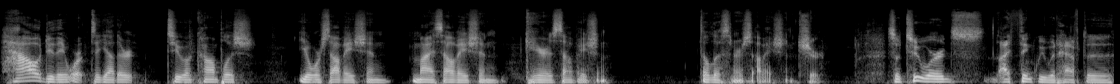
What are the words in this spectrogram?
How do they work together to accomplish your salvation, my salvation, Kara's salvation, the listener's salvation? Sure. So two words I think we would have to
